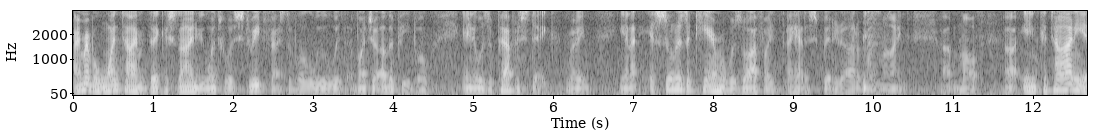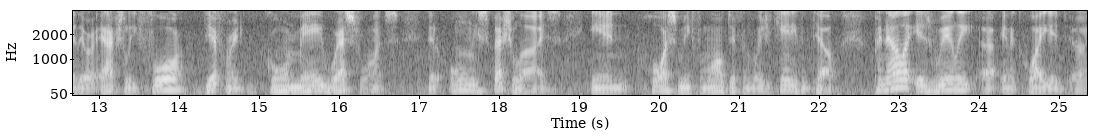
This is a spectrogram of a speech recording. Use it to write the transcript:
I remember one time in Stein, we went to a street festival. We were with a bunch of other people, and it was a pepper steak, right? And I, as soon as the camera was off, I, I had to spit it out of my mind, uh, mouth. Uh, in Catania, there are actually four different gourmet restaurants that only specialize in horse meat from all different ways. You can't even tell. Panella is really uh, an acquired uh,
